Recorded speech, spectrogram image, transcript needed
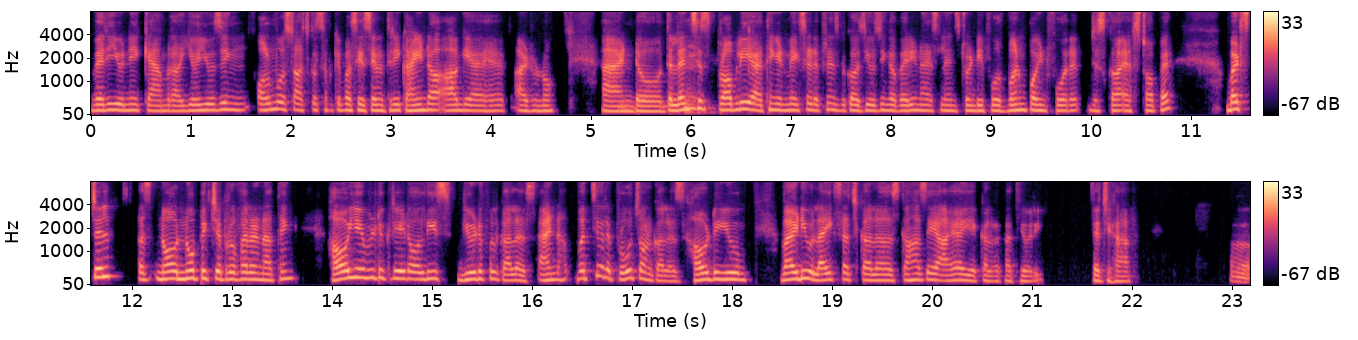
very unique camera. You're using almost आजकल सबके पास A73 kind of आ गया है. I don't know and uh, the lens is hmm. probably i think it makes a difference because using a very nice lens 24 1.4 uh, jiska f-stop hai. but still no no picture profile or nothing. How are you able to create all these beautiful colors? And what's your approach on colors? How do you why do you like such colors? Kahan se aaya ye color ka theory that you have? Uh,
